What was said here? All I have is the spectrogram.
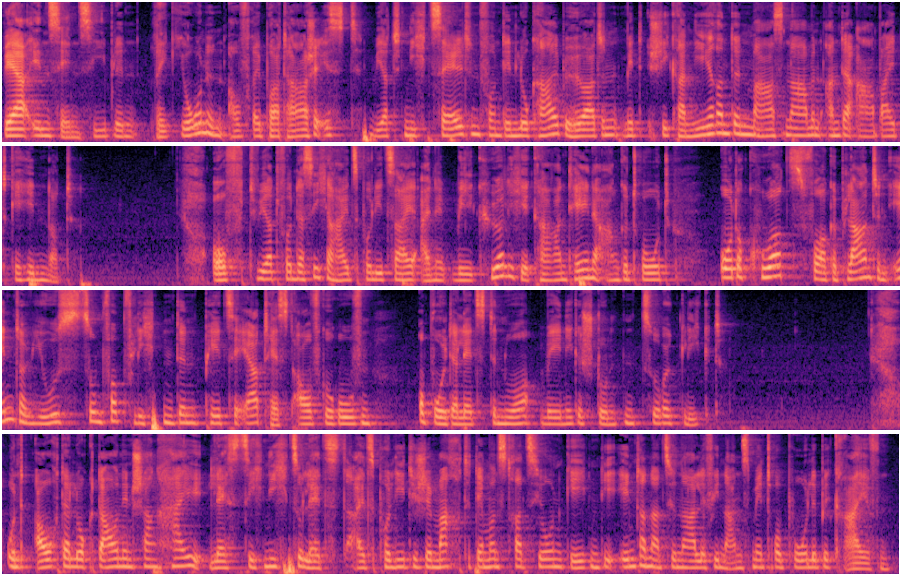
Wer in sensiblen Regionen auf Reportage ist, wird nicht selten von den Lokalbehörden mit schikanierenden Maßnahmen an der Arbeit gehindert. Oft wird von der Sicherheitspolizei eine willkürliche Quarantäne angedroht oder kurz vor geplanten Interviews zum verpflichtenden PCR-Test aufgerufen obwohl der letzte nur wenige Stunden zurückliegt. Und auch der Lockdown in Shanghai lässt sich nicht zuletzt als politische Machtdemonstration gegen die internationale Finanzmetropole begreifen.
